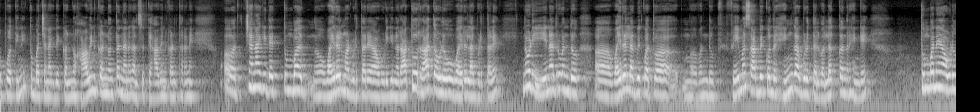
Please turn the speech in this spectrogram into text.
ಒಪ್ಕೊಳ್ತೀನಿ, ತುಂಬ ಚೆನ್ನಾಗಿದೆ ಕಣ್ಣು, ಹಾವಿನ ಕಣ್ಣು ಅಂತ ನನಗನ್ಸುತ್ತೆ, ಹಾವಿನ ಕಣ್ಣು ಥರನೇ. ಚೆನ್ನಾಗಿದೆ, ತುಂಬ ವೈರಲ್ ಮಾಡಿಬಿಡ್ತಾರೆ ಆ ಹುಡುಗಿನ, ರಾತೋ ರಾತ್ ಅವಳು ವೈರಲ್ ಆಗಿಬಿಡ್ತಾಳೆ. ನೋಡಿ, ಏನಾದರೂ ಒಂದು ವೈರಲ್ ಆಗಬೇಕು ಅಥವಾ ಒಂದು ಫೇಮಸ್ ಆಗಬೇಕು ಅಂದರೆ ಹೆಂಗೆ ಆಗ್ಬಿಡುತ್ತಲ್ವ ಲಕ್ ಅಂದರೆ ಹೆಂಗೆ? ತುಂಬಾ ಅವಳು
